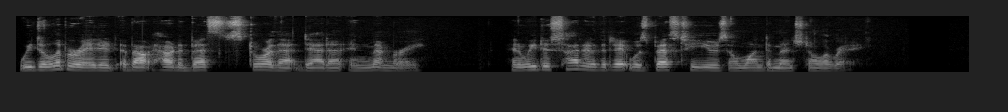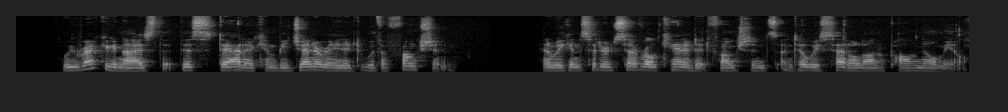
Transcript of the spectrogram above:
We deliberated about how to best store that data in memory, and we decided that it was best to use a one-dimensional array. We recognized that this data can be generated with a function, and we considered several candidate functions until we settled on a polynomial.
